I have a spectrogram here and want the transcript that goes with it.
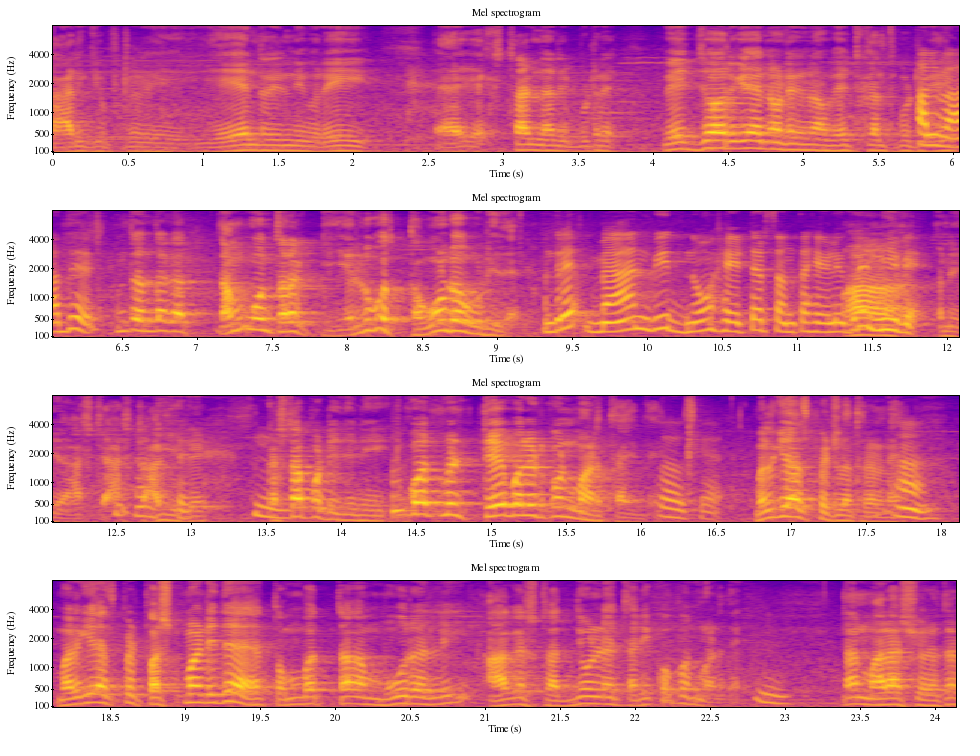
ಗಾಡಿ ಗಿಫ್ಟ್ ರೀ ಏನು ರೀ ನೀವು ರೀ? ಎಕ್ಸ್ಟ್ರಾಡ್ನರಿ ಬಿಡ್ರಿ ವೆಜ್ ಅವ್ರಿಗೆ ನೋಡ್ರಿ ನಾವು ವೆಜ್ ಕಲ್ತ್ಬಿಟ್ಟು ಅಂತ ಅಂದಾಗ ನಮ್ಗೊಂಥರ ಎಲ್ಲಿಗೋ ತಗೊಂಡೋಗ್ಬಿಟ್ಟಿದೆ. ಅಂದರೆ ಮ್ಯಾನ್ ವಿತ್ ನೋ ಹೇಟರ್ಸ್ ಅಂತ ಹೇಳಿದ್ರೆ ನೀವೇ. ಅಷ್ಟೇ ಅಷ್ಟೇ ಆಗಿದೆ. ಕಷ್ಟಪಟ್ಟಿದ್ದೀನಿ. ಡಿಪಾರ್ಟ್ಮೆಂಟ್ ಟೇಬಲ್ ಇಟ್ಕೊಂಡು ಮಾಡ್ತಾ ಇದ್ದೆ. ಓಕೆ. ಮಲ್ಗೆ ಹಾಸ್ಪಿಟ್ಲ್ ಹತ್ರನೇ ಮಲ್ಗಿ ಹಾಸ್ಪಿಟ್ಲ್ ಫಸ್ಟ್ ಮಾಡಿದ್ದೆ ತೊಂಬತ್ತ ಮೂರಲ್ಲಿ ಆಗಸ್ಟ್ ಹದಿನೇಳನೇ ತಾರೀಕು ಓಪನ್ ಮಾಡಿದೆ. ನಾನು ಮಹಾರಾಷ್ಟ್ರ ಹತ್ರ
